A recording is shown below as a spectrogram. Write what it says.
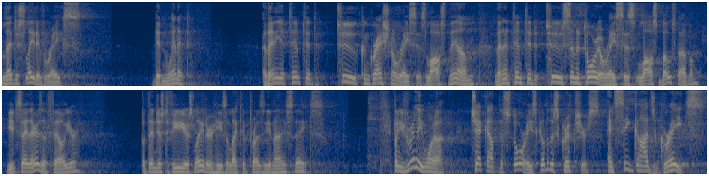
legislative race, didn't win it. And then he attempted two congressional races, lost them, then attempted two senatorial races, lost both of them. You'd say there's a failure. But then just a few years later, he's elected President of the United States. But if you really want to check out the stories, go to the scriptures and see God's greats.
